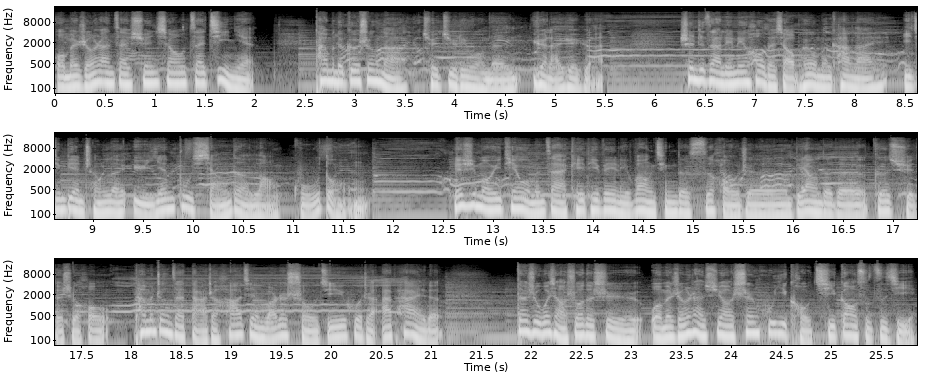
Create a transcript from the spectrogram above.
我们仍然在喧嚣，在纪念。他们的歌声呢，却距离我们越来越远，甚至在零零后的小朋友们看来，已经变成了语焉不详的老古董。也许某一天，我们在 KTV 里忘情地嘶吼着 Beyond 的歌曲的时候，他们正在打着哈欠玩着手机或者 iPad。但是我想说的是，我们仍然需要深呼一口气，告诉自己：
